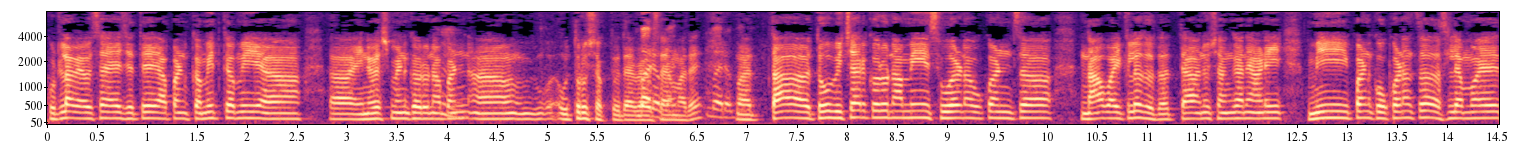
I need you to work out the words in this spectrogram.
कुठला व्यवसाय आहे जिथे आपण कमीत कमी इन्व्हेस्टमेंट करून आपण उतरू शकतो. त्या बरोबर, व्यवसायामध्ये. मग ता- तो विचार करून आम्ही सुवर्ण कोकणचं नाव ऐकलंच होतं. त्या अनुषंगाने आणि मी पण कोकणाचं असल्यामुळे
